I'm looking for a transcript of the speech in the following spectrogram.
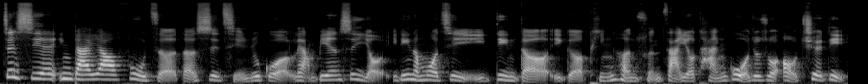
这些应该要负责的事情，如果两边是有一定的默契、一定的一个平衡存在，有谈过，就说哦，确定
